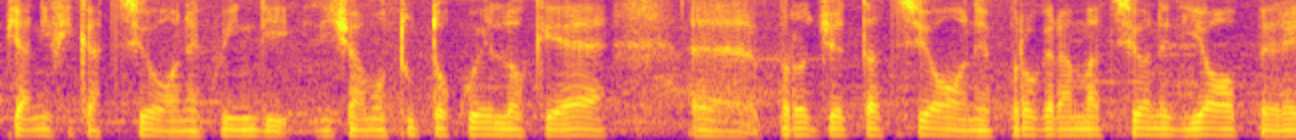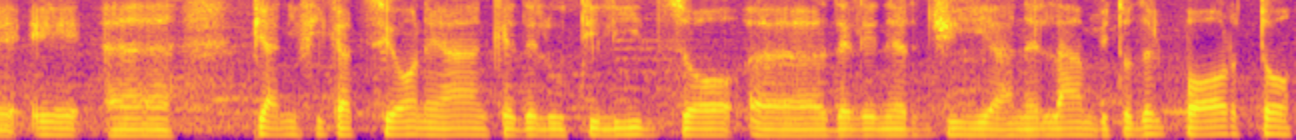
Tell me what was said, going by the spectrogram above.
pianificazione, quindi diciamo tutto quello che è eh, progettazione, programmazione di opere e eh, pianificazione anche dell'utilizzo eh, dell'energia nell'ambito del porto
